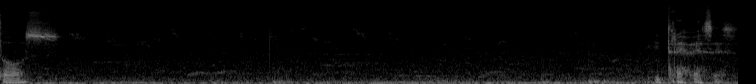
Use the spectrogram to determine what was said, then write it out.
Dos. Y tres veces.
